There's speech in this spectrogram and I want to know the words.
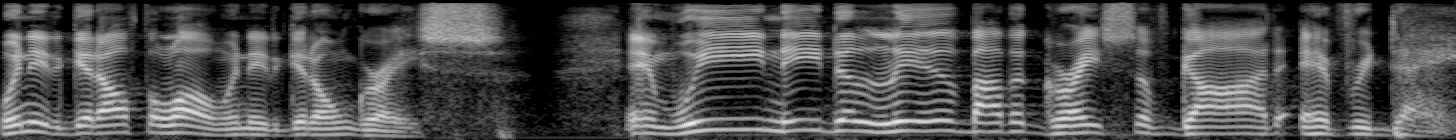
we need to get off the law. We need to get on grace. And we need to live by the grace of God every day.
